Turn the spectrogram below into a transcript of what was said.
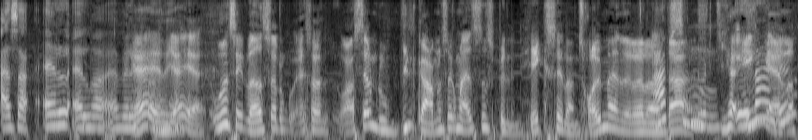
altså alle aldre er velkomne. Ja, ja, ja, ja. Uanset hvad, så er du, altså, og selvom du er vildt gammel, så kan man altid spille en heks eller en troldmand eller eller. Absolut. Der, de har Eller ingen en alder. yngre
